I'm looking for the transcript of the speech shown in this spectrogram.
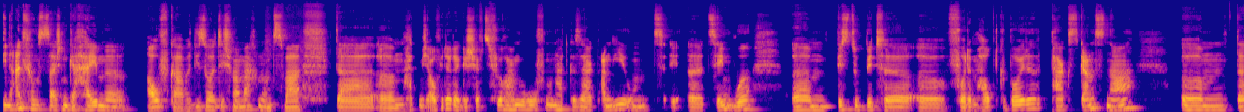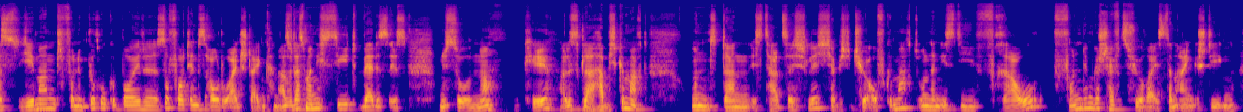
in Anführungszeichen geheime Aufgabe, die sollte ich mal machen. Und zwar, da ähm, hat mich auch wieder der Geschäftsführer angerufen und hat gesagt, Andi, um äh, 10 Uhr ähm, bist du bitte äh, vor dem Hauptgebäude, parkst ganz nah, dass jemand von dem Bürogebäude sofort in das Auto einsteigen kann. Also, dass man nicht sieht, wer das ist. Und ich so, na, okay, alles klar, habe ich gemacht. Und dann ist tatsächlich, habe ich die Tür aufgemacht und dann ist die Frau von dem Geschäftsführer ist dann eingestiegen.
